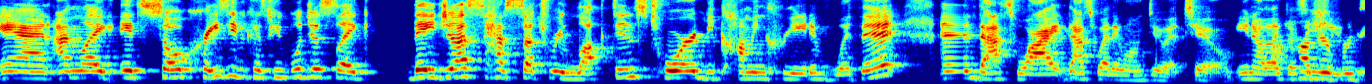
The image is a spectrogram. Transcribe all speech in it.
And i'm like it's so crazy because people just like they just have such reluctance toward becoming creative with it and that's why that's why they won't do it too. You know like that's 100%.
